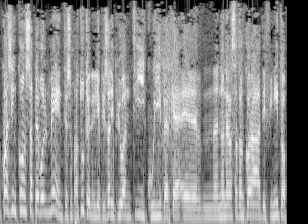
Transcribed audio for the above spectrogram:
quasi inconsapevolmente, soprattutto negli episodi più antiqui, perché eh, non era stato ancora definito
